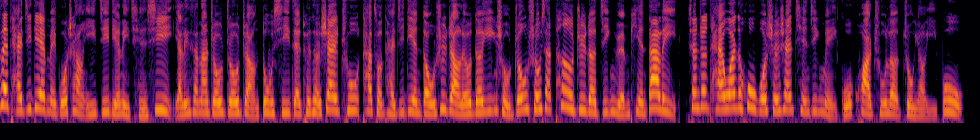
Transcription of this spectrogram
在台积电美国厂移机典礼前夕，亚利桑那州州长杜西在推特晒出他从台积电董事长刘德英手中收下特制的晶圆片大礼，象征台湾的护国神山前进美国跨出了重要一步。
